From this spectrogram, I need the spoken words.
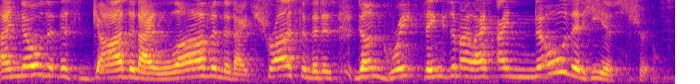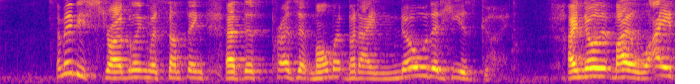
I know that this God that I love and that I trust and that has done great things in my life, I know that he is true. I may be struggling with something at this present moment, but I know that he is good. I know that my life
